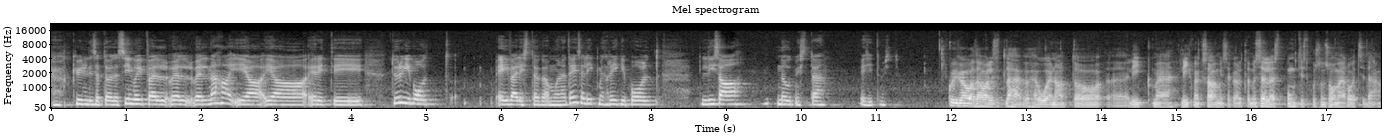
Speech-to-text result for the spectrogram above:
küüniliselt öeldes, siin võib veel, veel, veel näha ja, ja eriti Türgi poolt ei välista ka mõne teise liikmesriigi poolt lisanõudmiste esitamist kui kaua tavaliselt läheb ühe uue NATO äh, liikme, liikmeks saamisega, ütleme sellest punktist, kus on Soome ja Rootsi täna?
